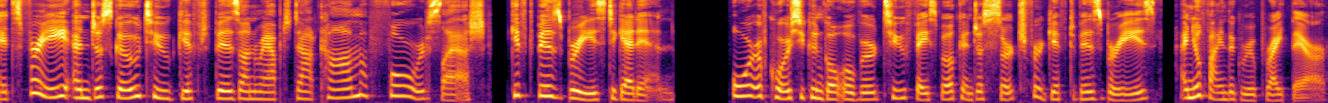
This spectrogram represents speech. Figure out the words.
It's free and just go to giftbizunwrapped.com forward slash giftbizbreeze to get in. Or, of course, you can go over to Facebook and just search for Gift Biz Breeze, and you'll find the group right there.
